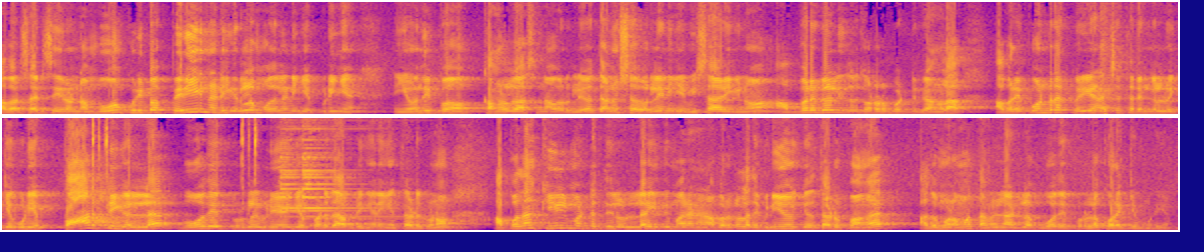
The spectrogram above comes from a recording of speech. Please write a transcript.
அவர் சரி செய்யணும் நம்புவோம். குறிப்பாக பெரிய நடிகர்களை முதல்ல நீங்கள் பிடிங்க. நீங்கள் வந்து இப்போ கமல்ஹாசன் அவர்களையோ தனுஷ் அவர்களையோ நீங்கள் விசாரிக்கணும். அவர்கள் இதில் தொடர்பட்டிருக்காங்களா? அவரை போன்ற பெரிய நட்சத்திரங்கள் வைக்கக்கூடிய பார்ட்டிகளில் போதைப் பொருட்கள் விநியோகிக்கப்படுது அப்படிங்கிற நீங்கள் தடுக்கணும். அப்பதான் கீழ்மட்டத்தில் உள்ள இது மாதிரியான நபர்கள் அதை விநியோகிக்க தடுப்பாங்க. அது மூலமாக தமிழ்நாட்டில் போதைப் பொருளை குறைக்க முடியும்.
